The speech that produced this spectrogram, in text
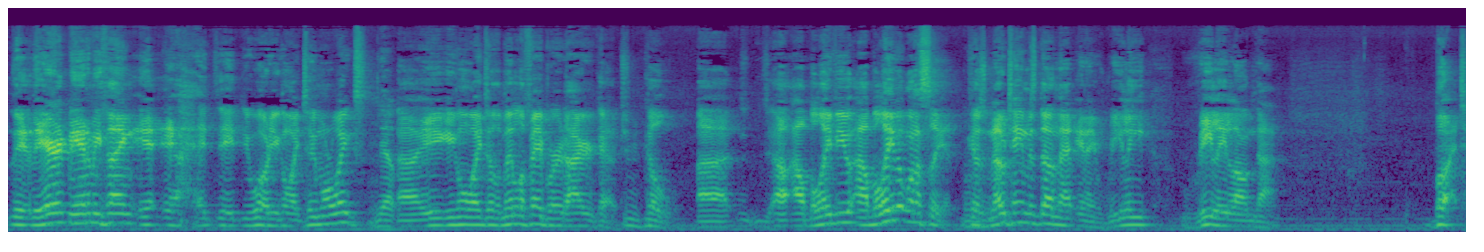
The the Eric Bieniemy thing. It, it, it, what are you going to wait two more weeks? Yep. Uh, you, you're going to wait till the middle of February to hire your coach. Cool. Uh, I'll, believe you. I'll believe it when I see it because no team has done that in a really, really long time. But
